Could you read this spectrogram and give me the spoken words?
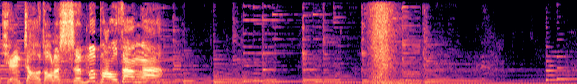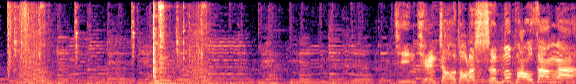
天找到了什么宝藏啊？今天找到了什么宝藏啊？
